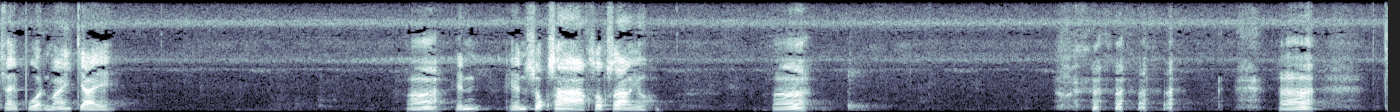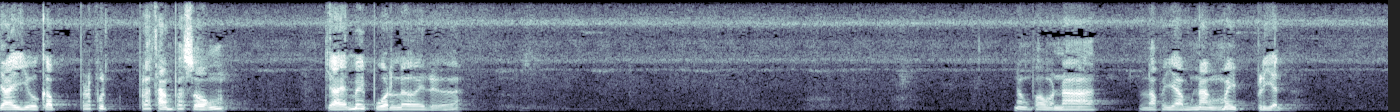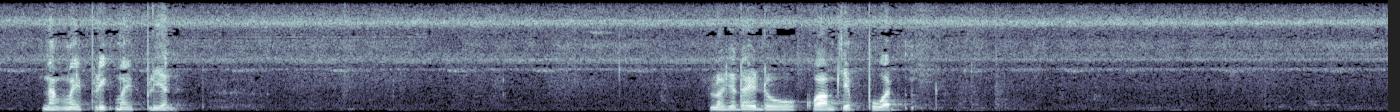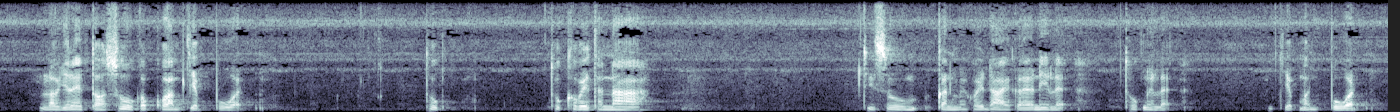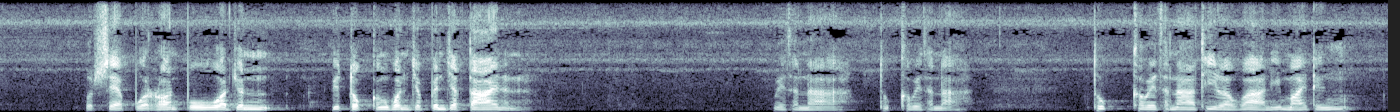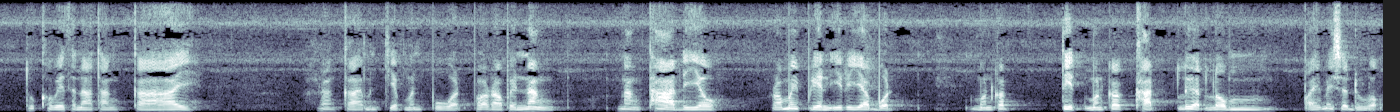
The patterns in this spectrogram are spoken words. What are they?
ใจปวดไหมใจฮะเห็นเห็นสกซากสกซากอยู่ฮะใจอยู่กับพระพุทธพระธรรมพระสงฆ์ ใจไม่ปวดเลยหรือ นั่งภาวนาเราพยายามนั่งไม่เปลี่ยน นั่งไม่พลิกไม่เปลี่ยน เราจะได้ดูความเจ็บปวด เราจะได้ต่อสู้กับความเจ็บปวด ทุก ทุกขเวทนา ที่สู้กันไม่ค่อยได้ก็นี่แหละ ทุกนี่แหละ เจ็บมันปวด ปวดแสบปวดร้อนปวด จนวิตกกังวลจะเป็นจะตายนั่นเวทนา ทุกขเวทนา ทุกขเวทนาที่เราว่านี้หมายถึงทุกขเวทนาทางกาย ร่างกายมันเจ็บมันปวด เพราะเราไปนั่งนั่งท่าเดียว เราไม่เปลี่ยนอิริยาบถมันก็ติดมันก็ขัดเลือดลมไปไม่สะดวก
